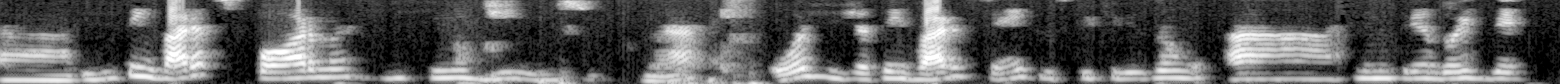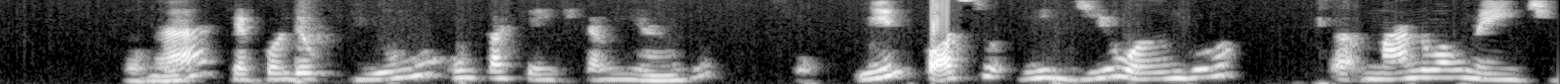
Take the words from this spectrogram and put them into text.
Uh, existem várias formas de se medir isso. Né? Hoje já tem vários centros que utilizam a cinemetria 2D, uhum. né? que é quando eu filmo um paciente caminhando e posso medir o ângulo uh, manualmente.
